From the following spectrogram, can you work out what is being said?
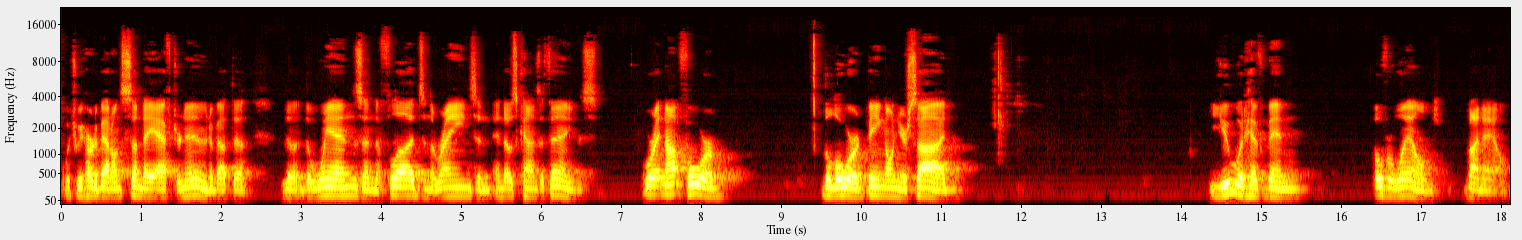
which we heard about on Sunday afternoon about the the, the winds and the floods and the rains and, and those kinds of things. Were it not for the Lord being on your side, you would have been overwhelmed by now.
